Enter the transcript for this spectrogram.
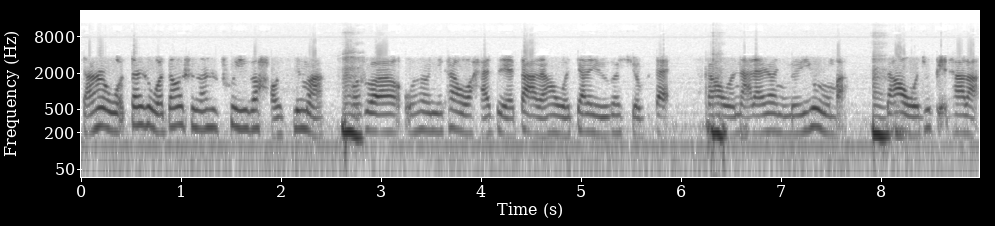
想着我，但是我当时呢是出于一个好心嘛，嗯我说我说你看我孩子也大了，然后我家里有一个学不带，然后我拿来让你们用用吧，嗯，然后我就给他了。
